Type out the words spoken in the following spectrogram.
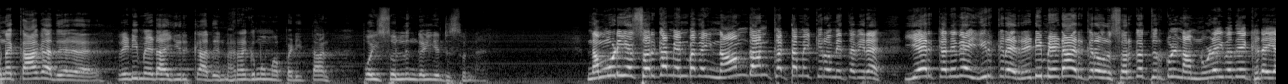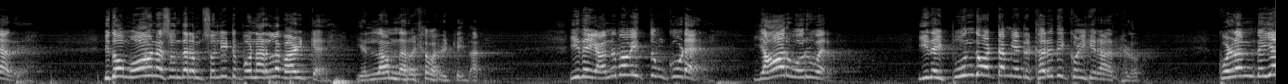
உனக்காக அது ரெடிமேடா இருக்காது. நரகமும் அப்படித்தான். போய் சொல்லுங்கள் என்று சொன்னார். நம்முடைய சொர்க்கம் என்பதை நாம் தான் கட்டமைக்கிறோமே தவிர ஏற்கனவே இருக்கிற ரெடிமேடா இருக்கிற ஒரு சொர்க்கத்திற்குள் நாம் நுழைவதே கிடையாது. இதோ மோகன சுந்தரம் சொல்லிட்டு போனார்ல வாழ்க்கை. எல்லாம் நரக வாழ்க்கை தான் இதை அனுபவித்தும் கூட யார் ஒருவர் இதை பூந்தோட்டம் என்று கருதி கொள்கிறார்களோ? குழந்தையே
